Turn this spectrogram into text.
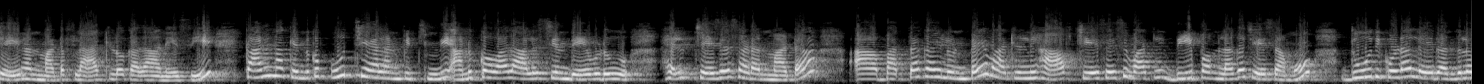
చేయను అనమాట ఫ్లాట్లో కదా అనేసి. కానీ నాకు ఎందుకో పూజ చేయాలనిపించింది అనుకోవాలి ఆలస్యం దేవుడు హెల్ప్ చేసేసాడనమాట ఆ బత్తాకాయలు ఉంటే వాటిని హాఫ్ చేసేసి వాటిని దీపంలాగా చేసాము. దూది కూడా లేదు అందులో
